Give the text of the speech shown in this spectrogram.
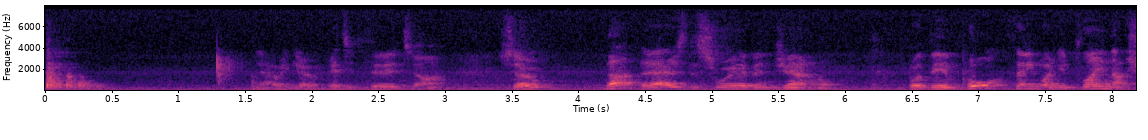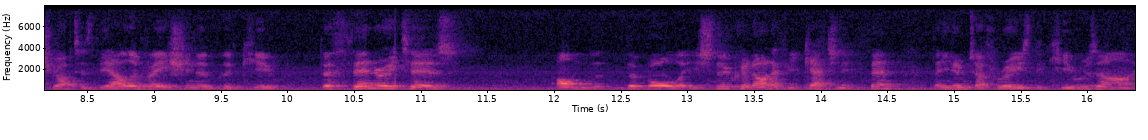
There we go, hit it third time. So that there is the swerve in general. But the important thing when you're playing that shot is the elevation of the cue. The thinner it is on the, the ball that you're snookering on, if you're catching it thin, then you don't have to raise the cue as high.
